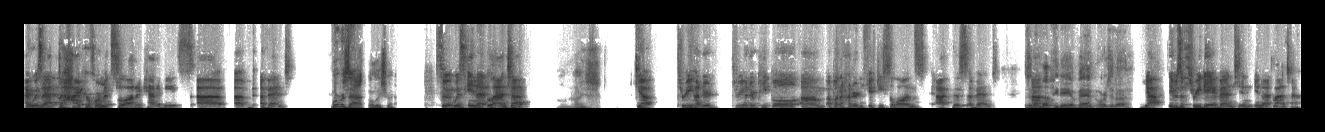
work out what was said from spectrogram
I was at the High Performance Salon Academy's uh, uh, event. Where was that, Alicia? So it was in Atlanta. Oh, nice. Yeah. 300, 300 people, um, about 150 salons at this event. Is it a uh, multi-day event or is it a? Yeah, it was a three-day event in, in Atlanta.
